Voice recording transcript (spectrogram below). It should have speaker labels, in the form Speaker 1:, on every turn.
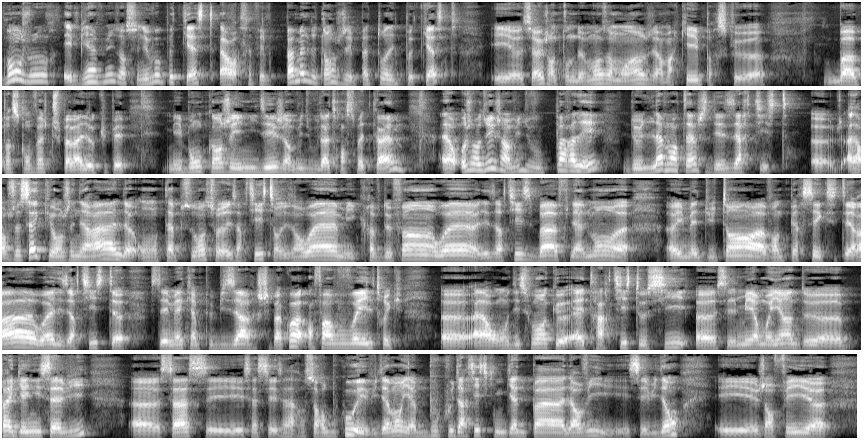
Speaker 1: Bonjour et bienvenue dans ce nouveau podcast. Alors ça fait pas mal de temps que j'ai pas tourné de podcast et euh, c'est vrai que j'en tourne de moins en moins, j'ai remarqué parce que euh, bah parce qu'en fait je suis pas mal occupé. Mais bon, quand j'ai une idée, j'ai envie de vous la transmettre quand même. Alors aujourd'hui, j'ai envie de vous parler de l'avantage des artistes. Euh, alors je sais qu'en général, on tape souvent sur les artistes en disant ouais, mais ils crèvent de faim, ouais, les artistes, bah finalement ils mettent du temps avant de percer, etc. Ouais, les artistes, c'est des mecs un peu bizarres, je sais pas quoi. Enfin, vous voyez le truc. Euh, alors on dit souvent que être artiste aussi, euh, c'est le meilleur moyen de euh, pas gagner sa vie. ça c'est ça c'est ça ressort beaucoup. évidemment, il y a beaucoup d'artistes qui ne gagnent pas leur vie, c'est évident. Et j'en fais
